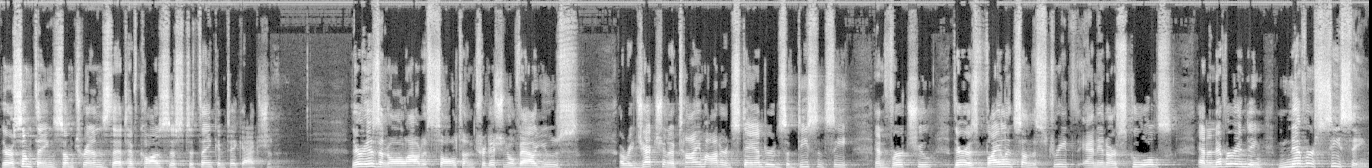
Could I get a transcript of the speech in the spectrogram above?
There are some things, some trends that have caused us to think and take action. There is an all out assault on traditional values, a rejection of time honored standards of decency and virtue. There is violence on the street and in our schools, and a never ending, never ceasing,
